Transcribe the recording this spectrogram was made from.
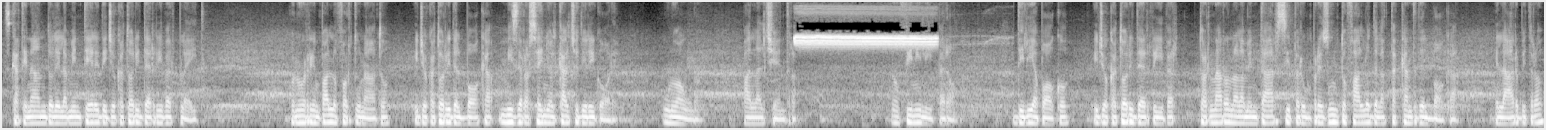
scatenando le lamentele dei giocatori del River Plate. Con un rimpallo fortunato, i giocatori del Boca misero a segno il calcio di rigore, 1 a 1, palla al centro. Non finì lì però. Di lì a poco, i giocatori del River tornarono a lamentarsi per un presunto fallo dell'attaccante del Boca e l'arbitro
